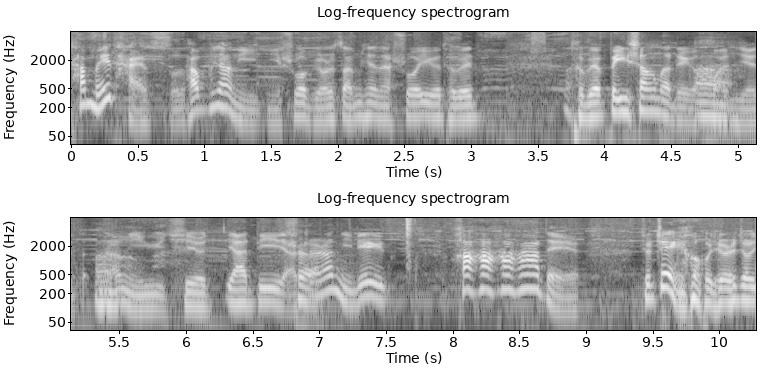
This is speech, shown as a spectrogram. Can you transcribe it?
他没台词，他不像你你说，比如咱们现在说一个特别特别悲伤的这个环节，嗯。让你语气压低一点，是。这让你这哈哈哈哈得。就这个，我觉得就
